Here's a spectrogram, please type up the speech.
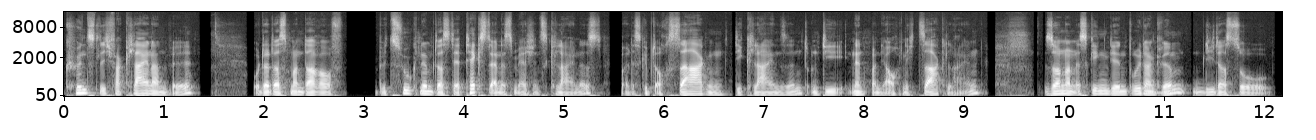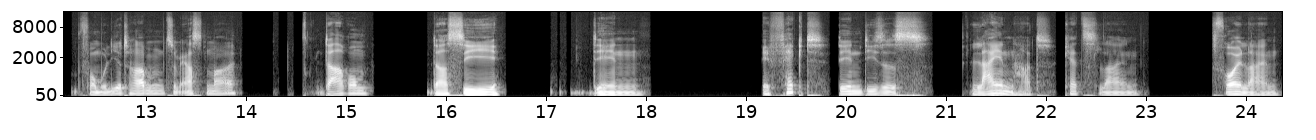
künstlich verkleinern will oder dass man darauf Bezug nimmt, dass der Text eines Märchens klein ist, weil es gibt auch Sagen, die klein sind und die nennt man ja auch nicht Saglein, sondern es ging den Brüdern Grimm, die das so formuliert haben zum ersten Mal, darum, dass sie den Effekt, den dieses Laien hat, Kätzlein, Fräulein,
